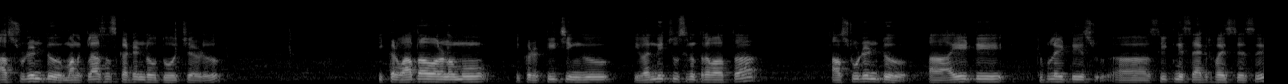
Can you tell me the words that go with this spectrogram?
ఆ స్టూడెంట్ మన క్లాసెస్కి అటెండ్ అవుతూ వచ్చాడు. ఇక్కడ వాతావరణము ఇక్కడ టీచింగు ఇవన్నీ చూసిన తర్వాత ఆ స్టూడెంట్ ఆ ఐఐటి ట్రిపుల్ ఐటి సీట్ని సాక్రిఫైస్ చేసి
